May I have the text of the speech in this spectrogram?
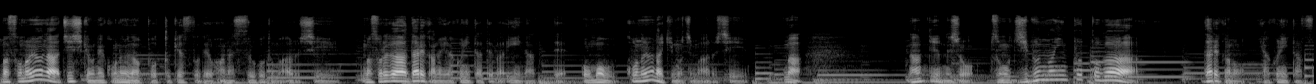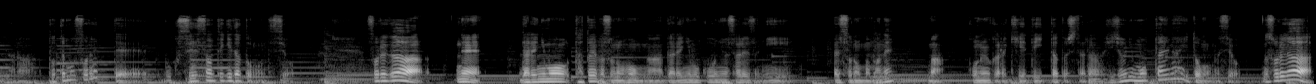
まあ、そのような知識をねこのようなポッドキャストでお話しすることもあるし、まあ、それが誰かの役に立てばいいなって思うこのような気持ちもあるしまあ何て言うんでしょうその自分のインプットが誰かの役に立つならとてもそれって僕生産的だと思うんですよ。それがね誰にも例えばその本が誰にも購入されずにそのままね、まあ、この世から消えていったとしたら非常にもったいないと思うんですよ。それが、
